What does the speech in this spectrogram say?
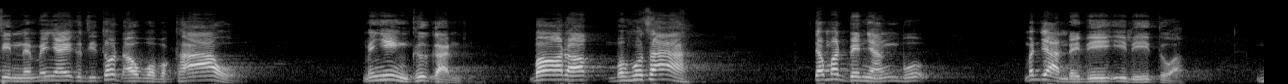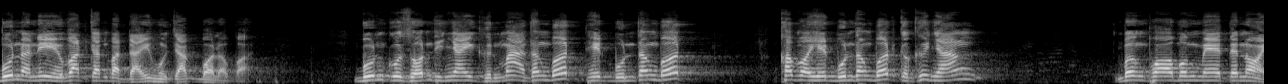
สินให้แม่ใหญ่ก็สิทนเอาบ่บักเท้าไม่ยิ่งคือกันบ่ดอกบ่ฮู้ซ่าจังมันเป็นหยังบุ มันย่านได้ดีอีหลีตัว บุญอันนี้วัดกันบัดใดหูจักบ่ละบาดบุญกุศลที่ใหญ่ขึ้นมาทั้งเบิดเหตุบุญทั้งเบิดคำว่าเหตุบุญทั้งเบิดก็คือหยังเบิ่งพอเบิ่งแม่แต่หน่อย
